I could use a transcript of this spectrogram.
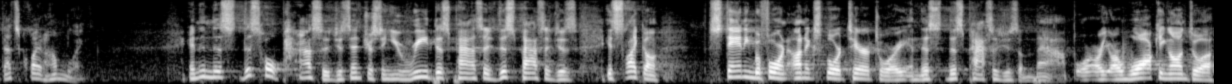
that's quite humbling. And then this, this whole passage is interesting. You read this passage, this passage is, it's like a, standing before an unexplored territory, and this, this passage is a map, or, or, walking onto a,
